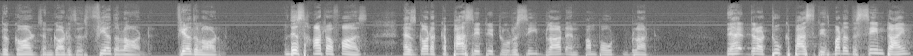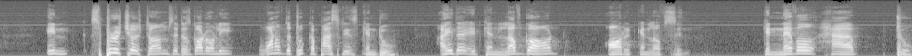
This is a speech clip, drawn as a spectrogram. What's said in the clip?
the gods and goddesses. Fear the Lord. Fear the Lord. This heart of ours has got a capacity to receive blood and pump out blood. There, there are two capacities, but at the same time, in spiritual terms, it has got only one of the two capacities can do. Either it can love God or it can love sin. Can never have two.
